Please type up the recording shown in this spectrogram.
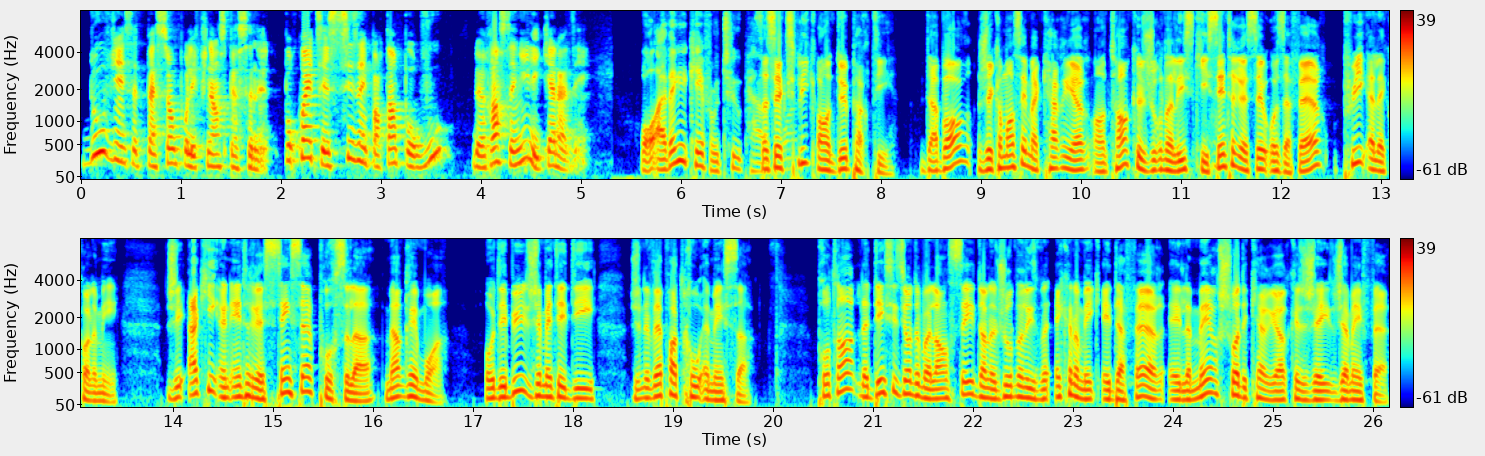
D'où vient cette passion pour les finances personnelles? Pourquoi est-il si important pour vous de renseigner les Canadiens? Ça s'explique en deux parties. D'abord, j'ai commencé ma carrière en tant que journaliste qui s'intéressait aux affaires, puis à l'économie. J'ai acquis un intérêt sincère pour cela, malgré moi. Au début, je m'étais dit, je ne vais pas trop aimer ça. Pourtant, la décision de me lancer dans le journalisme économique et d'affaires est le meilleur choix de carrière que j'ai jamais fait.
